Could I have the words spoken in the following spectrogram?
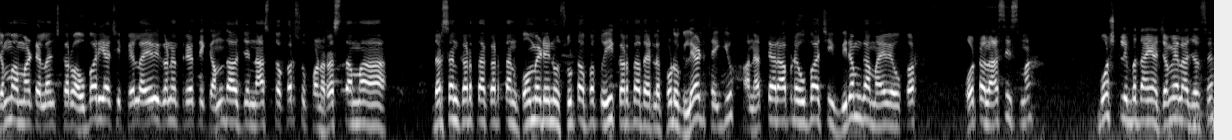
જમવા માટે લંચ કરવા ઊભા રહ્યા છીએ. પહેલાં એવી ગણતરી હતી કે અમદાવાદ જે નાસ્તો કરશું પણ રસ્તામાં દર્શન કરતા કરતા કોમેડીનું શૂટઅપ હતું એ કરતા હતા એટલે થોડુંક લેટ થઈ ગયું. અને અત્યારે આપણે ઊભા છીએ વિરમગામ હાઈવે ઉપર, હોટલ આશીષમાં. મોસ્ટલી બધા અહીંયા જમેલા જ હશે.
